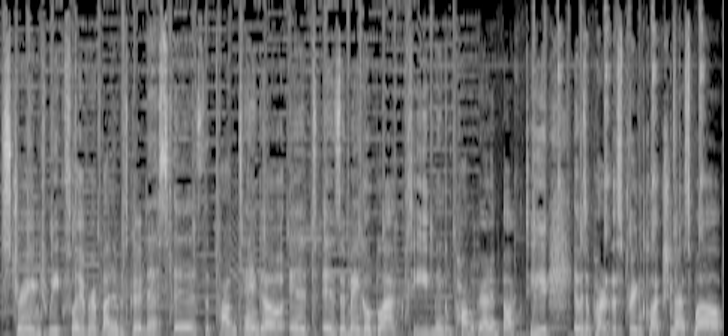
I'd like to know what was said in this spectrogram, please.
strange weak flavor, but it was good. This is the Palm Tango. It is a mango black tea, mango pomegranate black tea. It was a part of the spring collection as well.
